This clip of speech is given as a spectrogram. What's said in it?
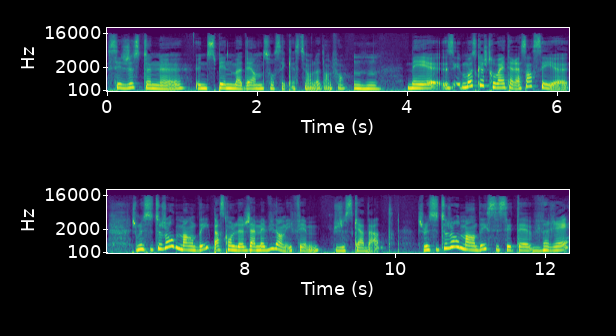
C'est juste une, euh, une spin moderne sur ces questions-là, dans le fond. Mhm. Mais euh, moi, ce que je trouvais intéressant, c'est... euh, je me suis toujours demandé, parce qu'on l'a jamais vu dans les films jusqu'à date, je me suis toujours demandé si c'était vrai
